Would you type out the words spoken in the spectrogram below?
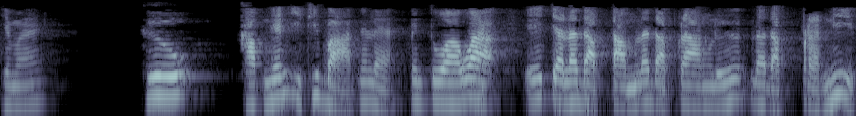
ใช่ไหมคือขับเน้นอิทธิบาทนั่นแหละ เป็นตัวว่า เอ๊จะระดับต่ำระดับกลางหรือระดับประณีต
